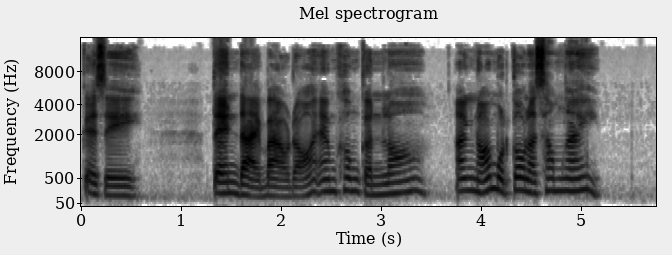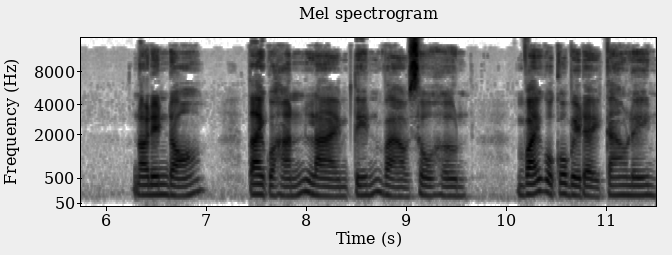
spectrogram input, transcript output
Cái gì? Tên đại bảo đó em không cần lo. Anh nói một câu là xong ngay. Nói đến đó Tay của hắn lại tiến vào sâu hơn. Váy của cô bị đẩy cao lên.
